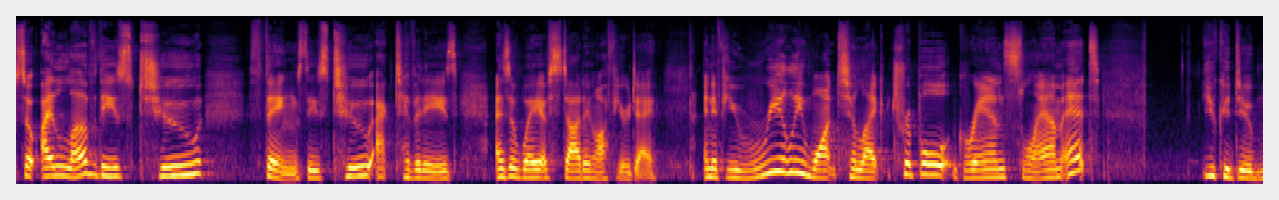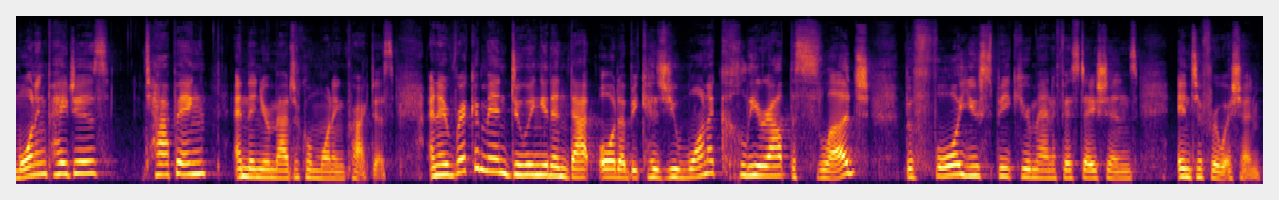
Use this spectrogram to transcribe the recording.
So I love these two things, these two activities, as a way of starting off your day. And if you really want to like triple grand slam it, you could do morning pages, tapping, and then your magical morning practice. And I recommend doing it in that order because you want to clear out the sludge before you speak your manifestations into fruition.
